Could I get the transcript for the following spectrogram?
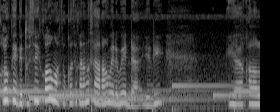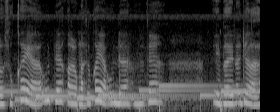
kalau kayak gitu sih kalau nggak suka sih kadang sekarang beda-beda. Jadi ya kalau lo suka ya udah kalau nggak suka ya udah. Maksudnya ibarat aja lah.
